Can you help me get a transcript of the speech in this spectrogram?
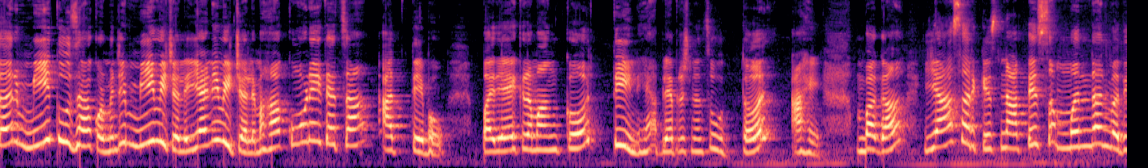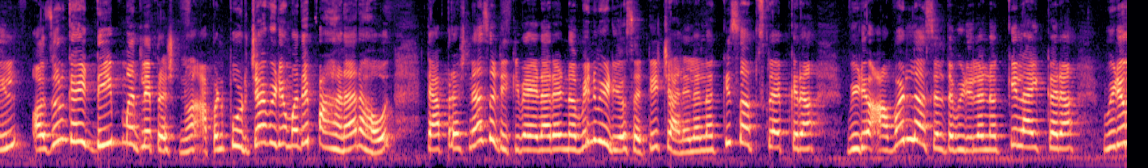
तर मी तुझा कोण? म्हणजे मी विचारले याने विचारले मग हा कोण आहे त्याचा? आत्ते भाऊ. पर्याय क्रमांक तीन हे आपल्या प्रश्नाचं उत्तर आहे. बघा यासारखेच नातेसंबंधांमधील अजून काही डीपमधले प्रश्न आपण पुढच्या व्हिडिओमध्ये पाहणार आहोत. त्या प्रश्नासाठी किंवा येणाऱ्या नवीन व्हिडिओसाठी चॅनलला नक्की सबस्क्राईब करा. व्हिडिओ आवडला असेल तर व्हिडिओला नक्की लाईक करा. व्हिडिओ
